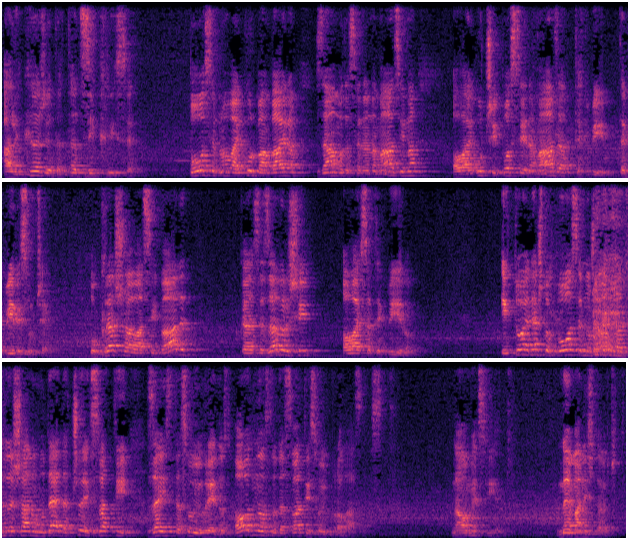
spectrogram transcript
Ali kaže da tad zikri se. Posebno ovaj kurban bajram, znamo da se na namazima ovaj uči poslije namaza tekbir. Tekbiri se uče. Ukrašava se ibadet kada se završi ovaj sa tekbirom. I to je nešto posebno što Allah Đelešanu mu daje da čovjek shvati zaista svoju vrednost, odnosno da shvati svoju prolaznost na ome svijetu. Nema ništa već to.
